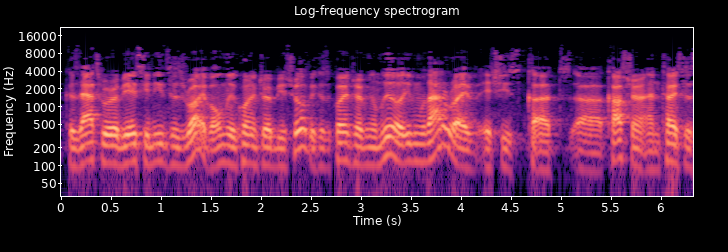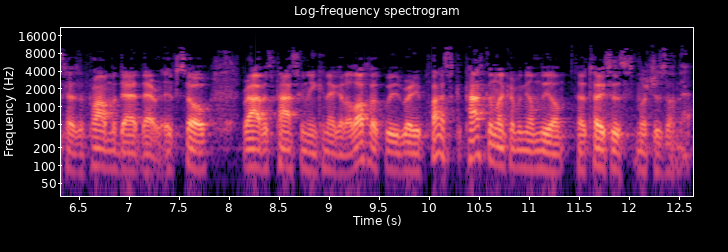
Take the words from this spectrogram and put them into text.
because that's where Rabbi Yossi needs his rive, only according to Rabbi Yeshua, because according to Rabbi Gamliel, even without a rive, if she's cut, uh, kosher, and Taisus has a problem with that, that if so, Rav is passing in Keneged Alachak, we already passing like Rabbi Gamliel, uh, Taisus muches on that.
